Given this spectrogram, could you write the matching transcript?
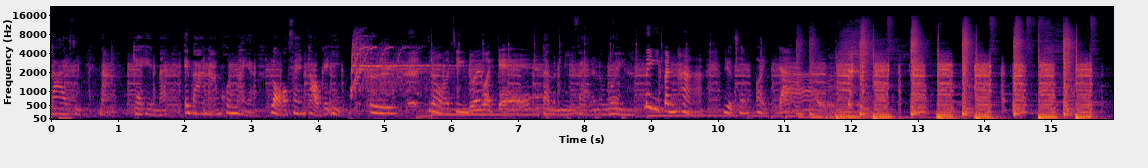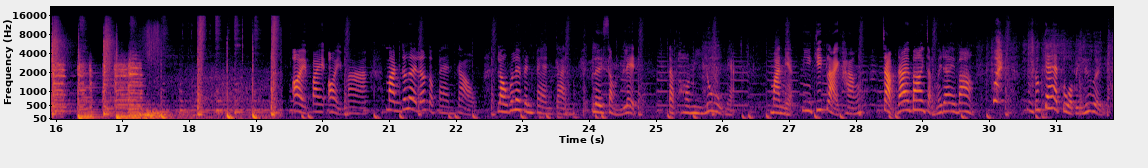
ได้สินะ แกเห็นไหมไอ้บาน้ำคนใหม่อะ หลอกกว่าแฟนเก่าแกอีก เออหล่อจริงด้วยว่ะแก แต่มันมีแฟนแล้วนะเว้ย ไม่มีปัญหา เดี๋ยวฉันอ่อยได้ อ่อยไปอ่อยมา มันก็เลยเลิกกับแฟนเก่า เราก็เลยเป็นแฟนกัน เลยสำเร็จ แต่พอมีลูกเนี่ย มันเนี่ยมีกิ๊กหลายครั้ง จับได้บ้างจับไม่ได้บ้างเว้ย มันก็แก้ตัวไปเรื่อยอะ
